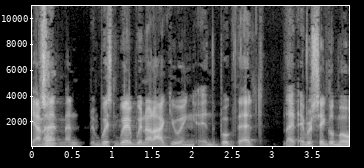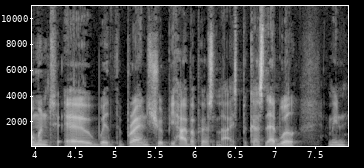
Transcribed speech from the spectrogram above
yeah. So, man, we're we're not arguing in the book that like every single moment uh, with the brand should be hyper personalized because that will, I mean,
